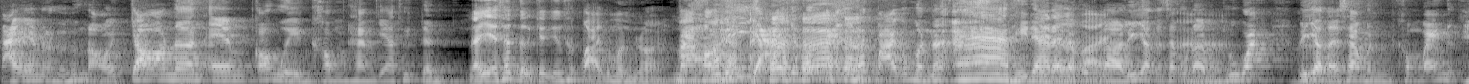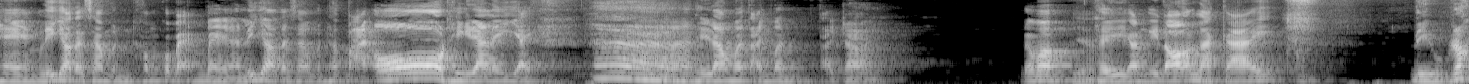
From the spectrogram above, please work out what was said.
tại em là người hướng nội cho nên em có quyền không tham gia thuyết trình. Đã giải thích được cho những thất bại của mình rồi. Mà họ lý giải cho tất cả những thất bại của mình đó à thì ra Thì đây là là cuộc đời lý do tại sao cuộc đời À. mình thú quắc lý do tại sao mình không bán được hàng lý do tại sao mình không có bạn bè lý do tại sao mình thất bại. Ô thì ra là như vậy. À, thì đâu phải tại mình tại trời. Đúng không? Dạ. thì anh nghĩ đó là cái điều rất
